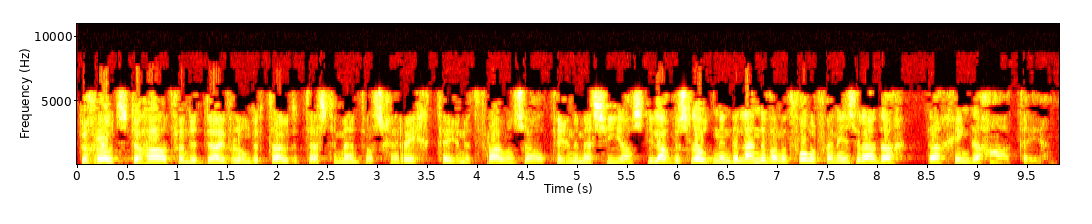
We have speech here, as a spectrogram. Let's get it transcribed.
De grootste haat van de duivel onder het Oude Testament was gericht tegen het vrouwenzaad, tegen de Messias. Die lag besloten in de landen van het volk van Israël. Daar, daar ging de haat tegen.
